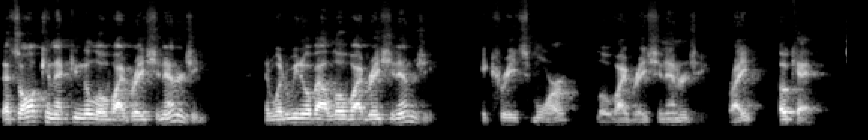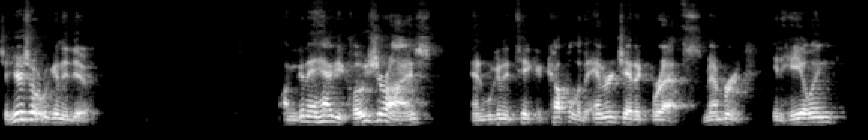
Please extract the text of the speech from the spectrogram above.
that's all connecting to low vibration energy. And what do we know about low vibration energy? It creates more low vibration energy, right? Okay, so here's what we're going to do. I'm going to have you close your eyes and we're going to take a couple of energetic breaths. Remember, inhaling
